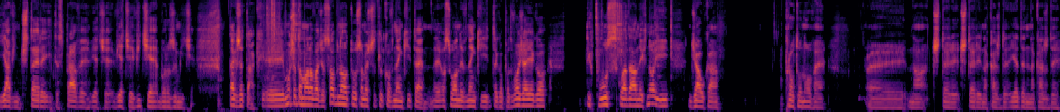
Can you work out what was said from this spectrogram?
Jawin 4 i te sprawy, wiecie, wiecie, wicie, bo rozumicie. Także tak, yy, muszę to malować osobno. Tu są jeszcze tylko wnęki, te yy, osłony, wnęki tego podwozia jego tych płus składanych, no i działka protonowe e, na 4, 4 na każdy, jeden na każdy,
